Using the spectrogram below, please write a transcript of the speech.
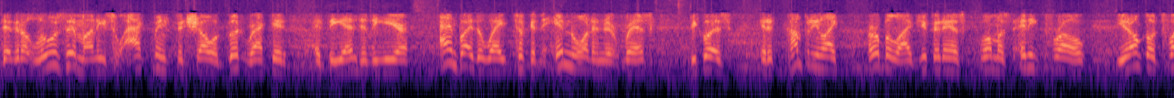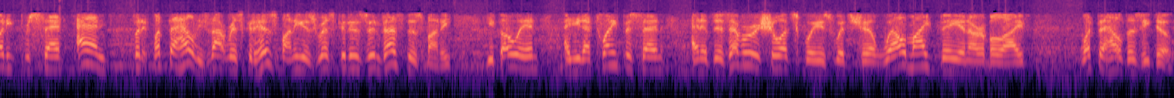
They're going to lose their money, so Ackman could show a good record at the end of the year. And by the way, took an inordinate risk because in a company like Herbalife, you can ask almost any pro. You don't go 20%, and but what the hell? He's not risking his money; he's risking his investors' money. You go in and you got 20%, and if there's ever a short squeeze, which uh, well might be in Herbalife, what the hell does he do?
